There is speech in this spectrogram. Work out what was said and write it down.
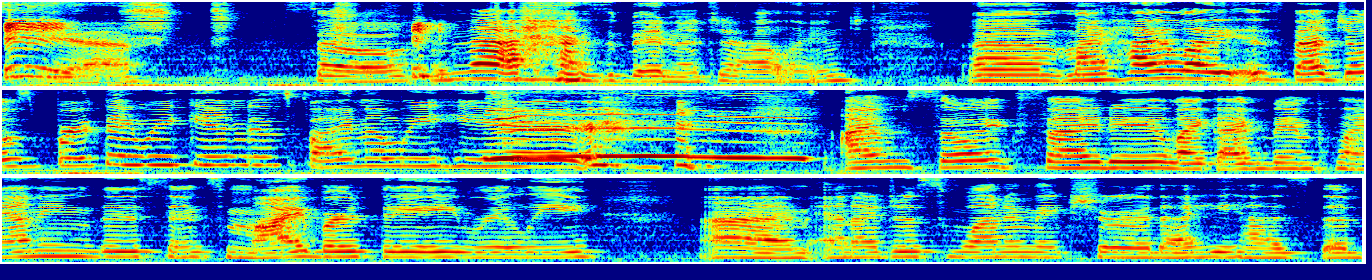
Yeah. So that has been a challenge. Um, my highlight is that Joe's birthday weekend is finally here. I'm so excited. Like I've been planning this since my birthday, really. Um, and I just want to make sure that he has the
